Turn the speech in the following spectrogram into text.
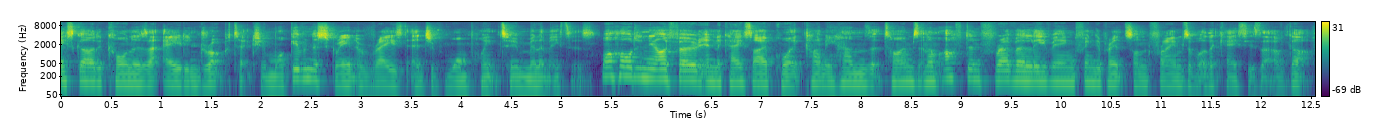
space guarded corners that aid in drop protection while giving the screen a raised edge of 1.2mm. While holding the iPhone in the case I have quite clammy hands at times and I'm often forever leaving fingerprints on frames of other cases that I've got.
